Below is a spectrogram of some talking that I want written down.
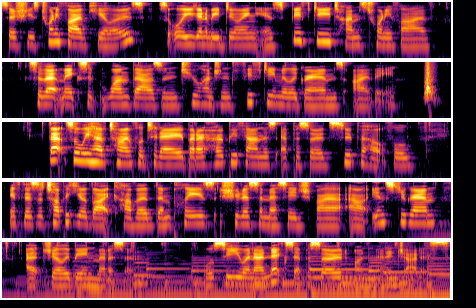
So she's 25 kilos, so all you're going to be doing is 50 times 25. So that makes it 1,250 milligrams IV. That's all we have time for today, but I hope you found this episode super helpful. If there's a topic you'd like covered, then please shoot us a message via our Instagram at Jellybean Medicine. We'll see you in our next episode on meningitis.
